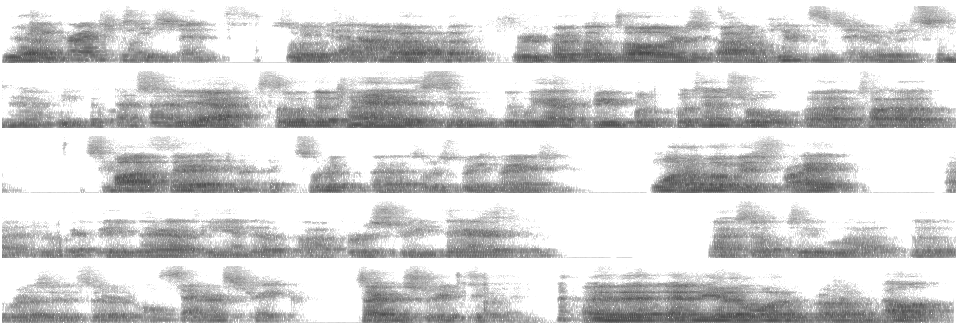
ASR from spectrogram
yeah, Congratulations. so, uh, thirty-five thousand dollars, um, Some happy goats. yeah, so the plan is to, we have three pot- potential, uh, to- uh, spots there, uh, sort of, uh, Soda Springs Ranch. One of them is right, uh, directly there at the end of, uh, First Street there. Backs up to, uh, the residents there. at home there. Second Street. Second Street, and then, and the other one, um, Oh,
